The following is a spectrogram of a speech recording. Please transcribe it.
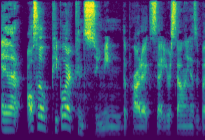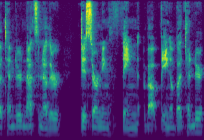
and that also people are consuming the products that you're selling as a bud tender, and that's another discerning thing about being a bud tender.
